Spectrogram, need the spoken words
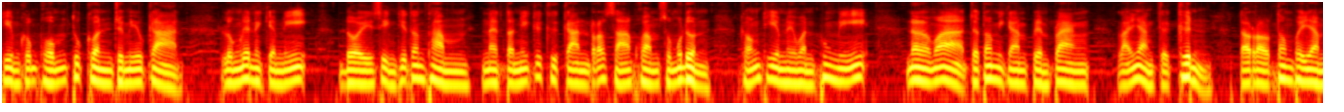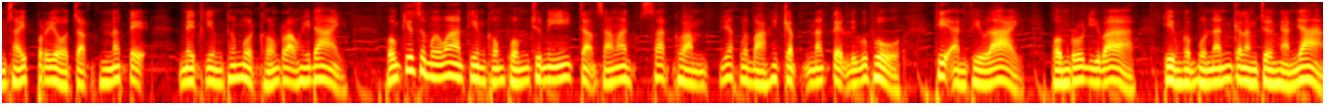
ทีมของผมทุกคนจะมีโอกาส ลงเล่นในเกมนี้ โดยสิ่งที่ต้องทำในตอนนี้ก็คือการรักษาความสมดุลของทีมในวันพรุ่งนี้นั่นหมายว่าจะต้องมีการเปลี่ยนแปลงหลายอย่างเกิดขึ้น แต่เราต้องพยายามใช้ประโยชน์จากนักเตะในทีมทั้งหมดของเราให้ได้ ผมคิดเสมอว่าทีมของผมชุดนี้จะสามารถสร้างความยากลำบากให้กับนักเตะลิเวอร์พูลที่แอนฟิลด์ได้ ผมรู้ดีว่าทีมของผมนั้นกำลังเจองานยาก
